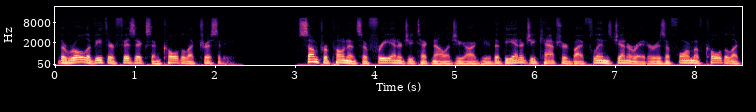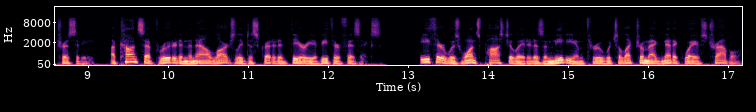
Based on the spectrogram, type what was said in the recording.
The role of ether physics and cold electricity. Some proponents of free energy technology argue that the energy captured by Flynn's generator is a form of cold electricity, a concept rooted in the now largely discredited theory of ether physics. Ether was once postulated as a medium through which electromagnetic waves travel,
